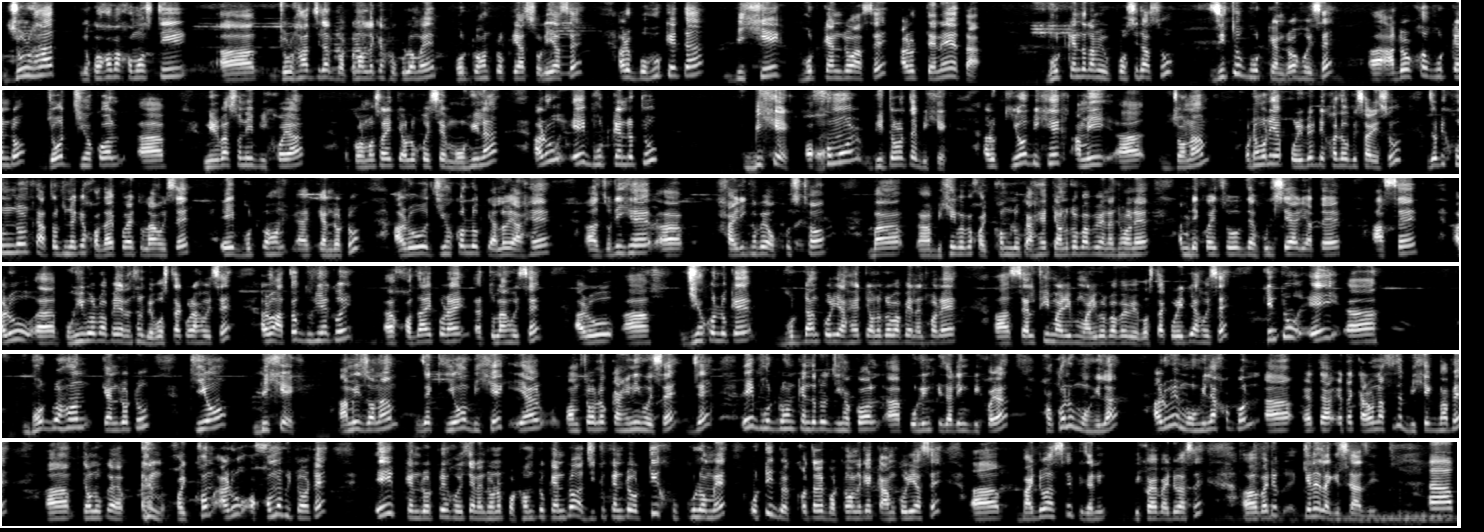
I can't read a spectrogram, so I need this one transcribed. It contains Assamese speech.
যোৰহাট লোকসভা সমষ্টিৰ যোৰহাট জিলাত বৰ্তমানলৈকে সুকলমে ভোটগ্ৰহণ প্ৰক্ৰিয়া চলি আছে আৰু বহুকেইটা বিশেষ ভোট কেন্দ্ৰ আছে আৰু তেনে এটা ভোট কেন্দ্ৰত আমি উপস্থিত আছোঁ যিটো ভোট কেন্দ্ৰ হৈছে আদৰ্শ ভোট কেন্দ্ৰ য'ত যিসকল নিৰ্বাচনী বিষয়া কৰ্মচাৰী তেওঁলোক হৈছে মহিলা আৰু এই ভোট কেন্দ্ৰটো বিশেষ অসমৰ ভিতৰতে বিশেষ আৰু কিয় বিশেষ আমি জনাম প্ৰথমতে ইয়াৰ পৰিৱেশ দেখুৱাই ল'ব বিচাৰিছোঁ যদি সুন্দৰকৈ আটক ধুনীয়াকৈ সজাই পৰাই তোলা হৈছে এই ভোটগ্ৰহণ কেন্দ্ৰটো। আৰু যিসকল লোক ইয়ালৈ আহে যদিহে শাৰীৰিকভাৱে অসুস্থ বা বিশেষভাৱে সক্ষম লোক আহে তেওঁলোকৰ বাবে এনেধৰণে আমি দেখুৱাইছোঁ যে হুইল চেয়াৰ ইয়াতে আছে আৰু বহিবৰ বাবে এনেধৰণৰ ব্যৱস্থা কৰা হৈছে আৰু আটক ধুনীয়াকৈ সজাই পৰাই তোলা হৈছে আৰু যিসকল লোকে ভোটদান কৰি আহে তেওঁলোকৰ বাবে এনেধৰণে ছেলফি মাৰি মাৰিবৰ বাবে ব্যৱস্থা কৰি দিয়া হৈছে কিন্তু এই আহ, ভোটগ্ৰহণ কেন্দ্ৰটো কিয় বিশেষ? আমি জনাম যে কিয় বিশেষ? ইয়াৰ অন্তৰালত কাহিনী হৈছে যে এই ভোটগ্ৰহণ কেন্দ্ৰটোত যিসকল পলিং প্ৰিজাইডিং বিষয়া সকলো মহিলা আৰু এই মহিলাসকল এটা এটা কাৰণ আছে যে বিশেষভাৱে তেওঁলোকে সক্ষম আৰু অসমৰ ভিতৰতে এই কেন্দ্ৰটোৱে হৈছে এনেধৰণৰ প্ৰথমটো কেন্দ্ৰ যিটো কেন্দ্ৰ অতি সুকুলমে অতি দক্ষতাৰে বৰ্তমানলৈকে কাম কৰি আছে। বাইদেউ আছে প্ৰিজাইডিং বিষয়া বাইদেউ আছে। বাইদেউ কেনে লাগিছে আজি?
